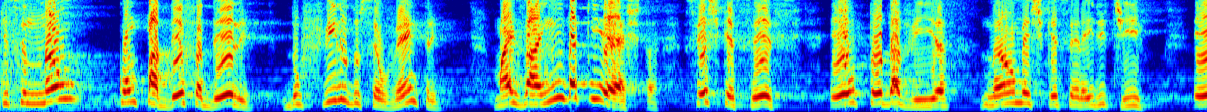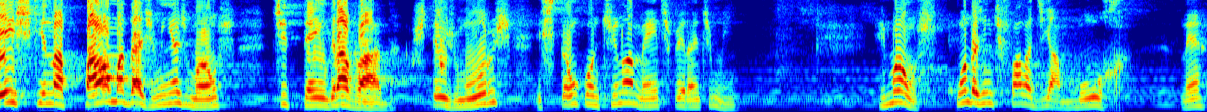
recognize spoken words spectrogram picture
que se não compadeça dele, do filho do seu ventre, mas ainda que esta se esquecesse, eu todavia não me esquecerei de ti. Eis que na palma das minhas mãos te tenho gravado. Os teus muros estão continuamente perante mim. Irmãos, quando a gente fala de amor, né?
